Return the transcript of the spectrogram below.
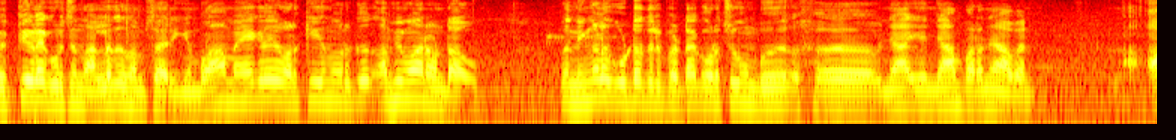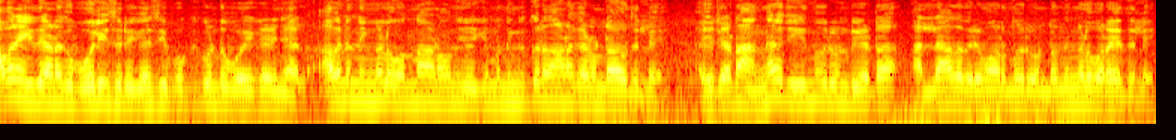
വ്യക്തികളെക്കുറിച്ച് നല്ലത് സംസാരിക്കുമ്പോൾ ആ മേഖലയിൽ വർക്ക് ചെയ്യുന്നവർക്ക് അഭിമാനം ഉണ്ടാവും. ഇപ്പോൾ നിങ്ങളെ കൂട്ടത്തിൽപ്പെട്ട കുറച്ച് മുമ്പ് ഞാൻ ഞാൻ പറഞ്ഞ അവൻ അവനെ ഇത് കണക്ക് പോലീസ് ഒരു കേസിൽ പൊക്കിക്കൊണ്ട് പോയി കഴിഞ്ഞാൽ അവന് നിങ്ങൾ ഒന്നാണോ എന്ന് ചോദിക്കുമ്പോൾ നിങ്ങൾക്കൊരു നാണക്കേട് ഉണ്ടാവത്തില്ലേ അയ്യോ ചേട്ടാ അങ്ങനെ ചെയ്യുന്നവരുണ്ട് ചേട്ടാ അല്ലാതെ പെരുമാറുന്നവരുണ്ടെന്ന് നിങ്ങൾ പറയത്തില്ലേ?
